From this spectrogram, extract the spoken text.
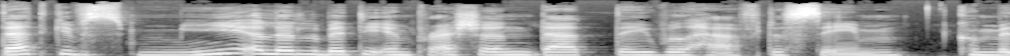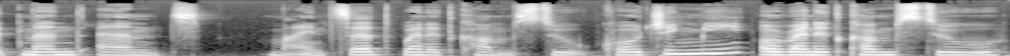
that gives me a little bit the impression that they will have the same commitment and mindset when it comes to coaching me or when it comes to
